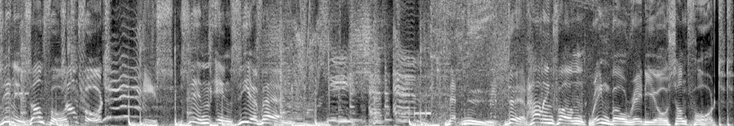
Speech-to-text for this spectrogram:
Zin in Zandvoort, Zandvoort is zin in ZFM. ZFM. Met nu de herhaling van Rainbow Radio Zandvoort.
